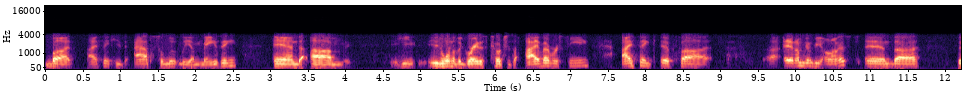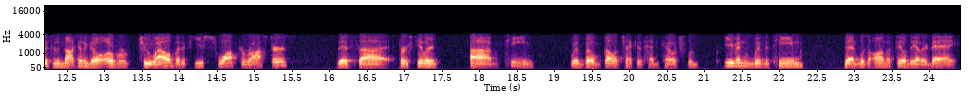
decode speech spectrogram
but I think he's absolutely amazing, and um, he he's one of the greatest coaches I've ever seen. I think if uh, and I'm going to be honest, and uh, this is not going to go over too well, but if you swapped rosters, this uh, for Steeler uh, team with Bill Belichick as head coach would even with the team that was on the field the other day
